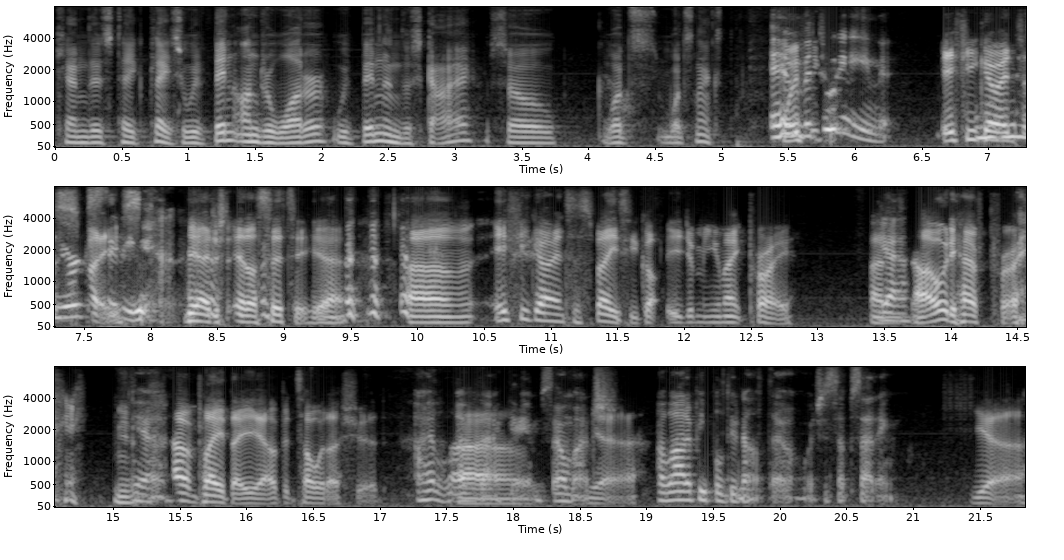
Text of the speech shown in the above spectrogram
can this take place? We've been underwater. We've been in the sky. So what's what's next? In Well, if you- between. If you go New into York space, City. yeah, just in a city, yeah. Um, if you go into space, you got you, you make Prey. And Yeah. I already have Prey. Yeah. I haven't played that yet. I've been told I should. I love that Um, game so much. Yeah. A lot of people do not, though, which is upsetting. Yeah.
